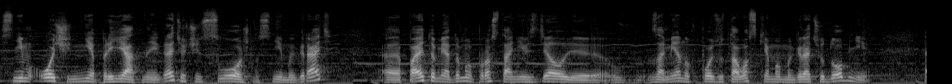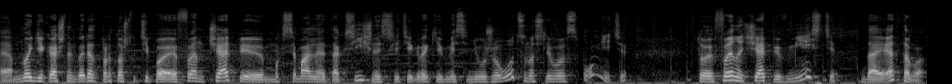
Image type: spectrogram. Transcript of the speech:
С ним очень неприятно играть, очень сложно с ним играть. Э, поэтому, я думаю, просто они сделали замену в пользу того, с кем им играть удобнее. Э, многие, конечно, говорят про то, что типа FN Чапи максимальная токсичность, эти игроки вместе не уживутся, но если вы вспомните, то FN и Чапи вместе до этого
